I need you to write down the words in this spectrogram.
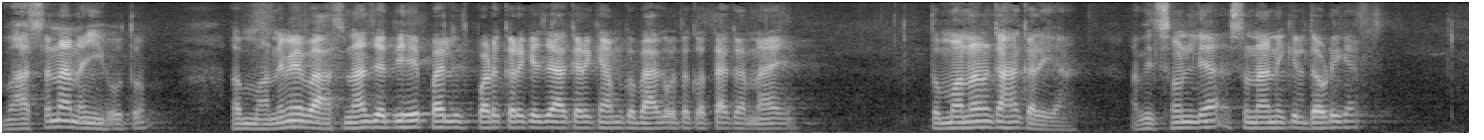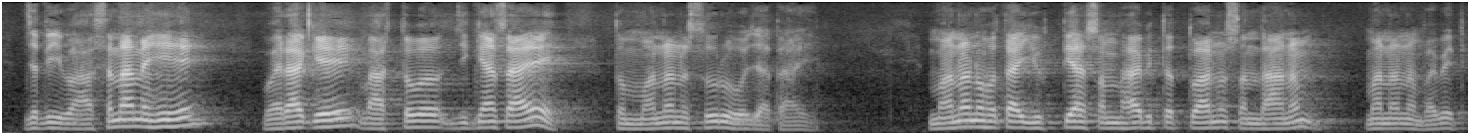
वासना नहीं हो तो। अब मन में वासना यदि है, पहले पढ़ करके जा करके हमको भागवत कथा करना है तो मनन कहाँ करेगा? अभी सुन लिया, सुनाने के लिए दौड़ेगा यदि वासना नहीं है, वैराग्य है, वास्तव जिज्ञासा है तो मनन शुरू हो जाता है। मनन होता है युक्तिया संभावित तत्वानुसंधानम मनन भवेत।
